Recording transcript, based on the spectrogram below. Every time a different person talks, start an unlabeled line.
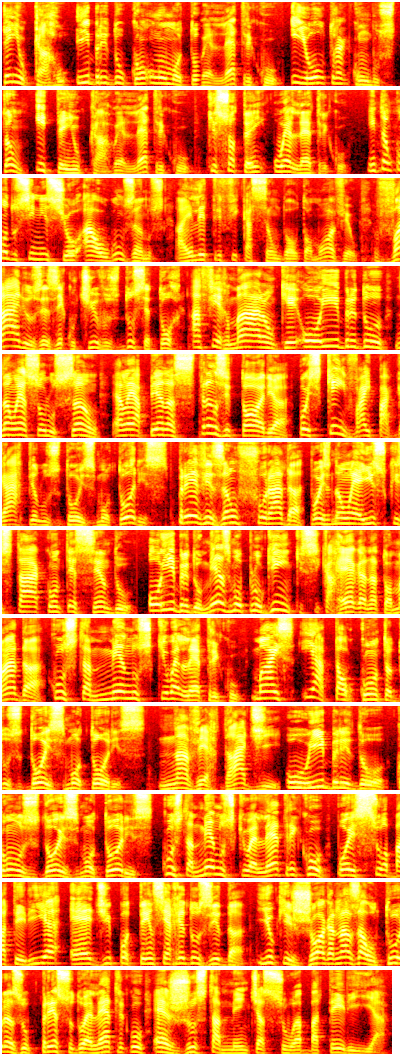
Tem o carro híbrido com um motor elétrico e outra combustão, e tem o carro elétrico que só tem o elétrico. Então, quando se iniciou há alguns anos a eletrificação do automóvel, vários executivos do setor afirmaram que o híbrido não é solução, ela é apenas transitória, pois quem vai pagar pelos dois motores? Previsão furada, pois não é isso que está acontecendo. O híbrido, mesmo o plugin que se carrega na tomada, custa menos que o elétrico. Mas e a tal conta dos dois motores? Na verdade, o híbrido com os dois motores custa menos que o elétrico, pois sua bateria é de potência reduzida. E o que joga nas alturas o preço do elétrico é justamente a sua bateria.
